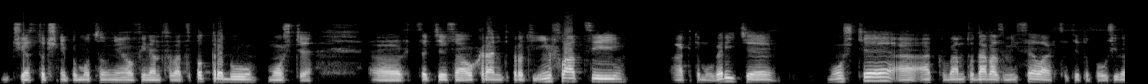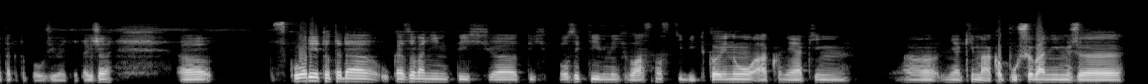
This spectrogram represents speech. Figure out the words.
čiastočne pomocou neho financovať spotrebu, môžete. Eh, chcete sa ochrániť proti inflácii, ak tomu veríte, môžete a ak vám to dáva zmysel a chcete to používať, tak to používajte. Takže skôr je to teda ukazovaním tých, tých pozitívnych vlastností Bitcoinu ako nejakým, nejakým ako pušovaním, že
